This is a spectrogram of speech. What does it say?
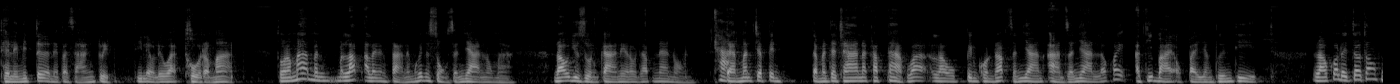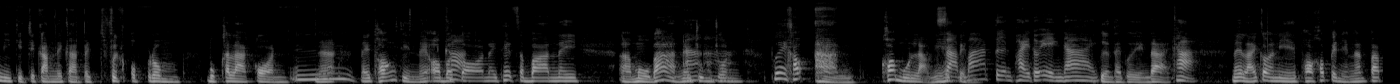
เทเลมิเตอร์ในภาษาอังกฤษที่เราเรียกว่าโทรมาศโทรมาศมันมันรับอะไรต่างๆเนี่ยมันก็จะส่งสัญญาณลงมา เราอยู่ส่วนกลางเนี่ยเรารับแน่นอน ค่ะ แต่มันจะเป็น แต่มันจะช้านะครับถ้าหากว่าเราเป็นคนรับสัญญาณอ่านสัญญาณ แล้วก็อธิบายออกไปยังพื้นที่ เราก็เลยจะต้องมีกิจกรรมในการไปฝึกอบรมบุคลากรอืมนะในท้องถิ่นในอบต ในเทศบาลในอ่าหมู่บ้านในอ่าชุมชน เพื่อให้เขาอ่านข้อมูลเหล่านี้ให้สาเป็นมารถเตือนภัยตัวเองได้เตือนภัยตัวเองได้ค่ะในหลายกรณีพอเขาเป็นอย่างนั้นปั๊บ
